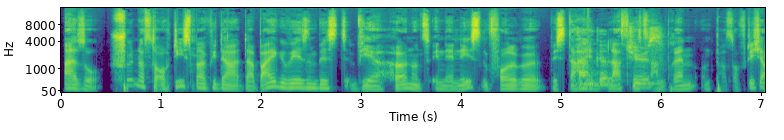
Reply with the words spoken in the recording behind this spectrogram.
Also schön, dass du auch diesmal wieder dabei gewesen bist. Wir hören uns in der nächsten Folge. Bis dahin, Danke. lass Tschüss. nichts anbrennen und pass auf dich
